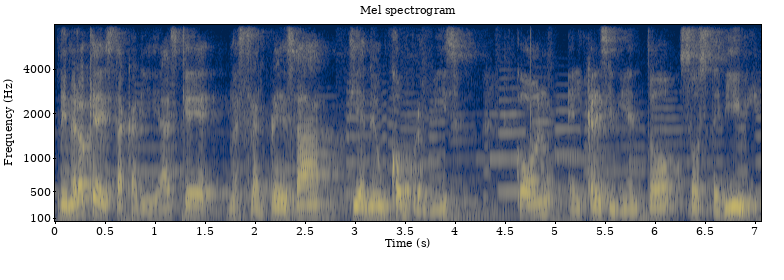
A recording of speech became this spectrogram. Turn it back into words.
primero que destacaría es que nuestra empresa tiene un compromiso con el crecimiento sostenible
